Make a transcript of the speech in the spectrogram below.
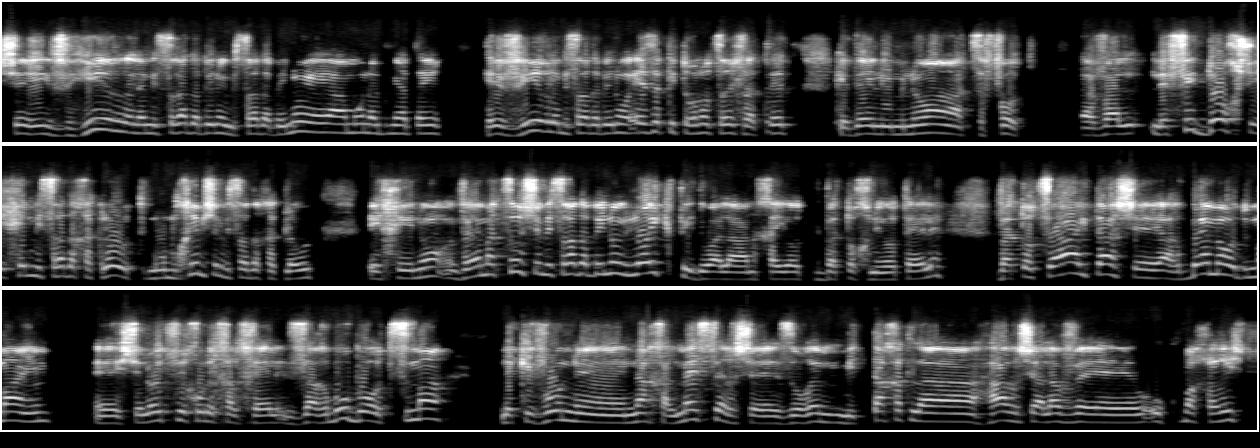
שהבהיר למשרד הבינוי, משרד הבינוי היה אמון על בניית העיר, הבהיר למשרד הבינוי איזה פתרונות צריך לתת כדי למנוע הצפות. אבל לפי דוח שהכין משרד החקלאות, מומחים של משרד החקלאות הכינו, והם מצאו שמשרד הבינוי לא הקפידו על ההנחיות בתוכניות האלה, והתוצאה הייתה שהרבה מאוד מים אה, שלא הצליחו לחלחל, זרמו בעוצמה לכיוון אה, נחל מסר, שזורם מתחת להר שעליו אה, הוקמה חריש,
